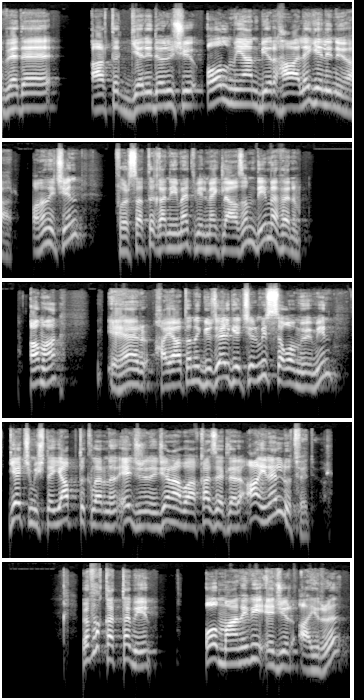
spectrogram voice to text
ve de artık geri dönüşü olmayan bir hale geliniyor. Onun için fırsatı ganimet bilmek lazım değil mi efendim? Ama eğer hayatını güzel geçirmişse o mümin geçmişte yaptıklarının ecrini Cenab-ı Hak Hazretleri aynen lütfediyor. Ve fakat tabii o manevi ecir ayrı,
